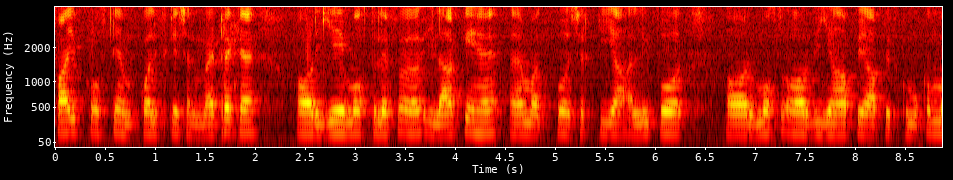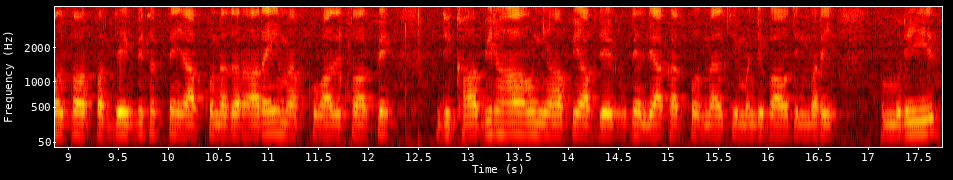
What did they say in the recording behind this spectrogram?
फाइव पोस्टें क्वालिफिकेशन मैट्रिक है। और ये मुख्तलिफ़ इलाके हैं, अहमदपुर, शर्किया, अलीपुर और मुख्त, और भी यहाँ पे आप इसको मुकम्मल तौर पर देख भी सकते हैं। आपको नज़र आ रही है, मैं आपको वाज तौर पे दिखा भी रहा हूँ। यहाँ पे आप देख सकते हैं लियाकतपुर, मैलसी, मंडी बाउद्दीन मरी, मुरीद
